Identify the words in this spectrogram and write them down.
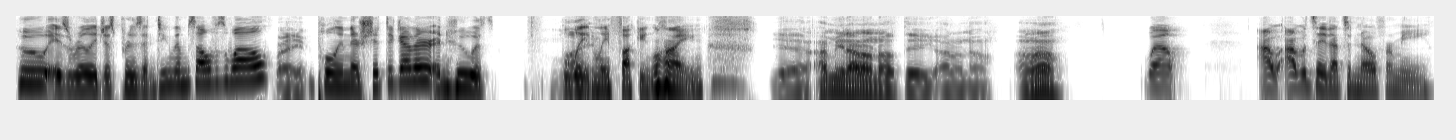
who is really just presenting themselves well, right? pulling their shit together, and who is Lying. blatantly fucking lying. Yeah, I mean, I don't know if they. I don't know. I don't know. Well, I I would say that's a no for me,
